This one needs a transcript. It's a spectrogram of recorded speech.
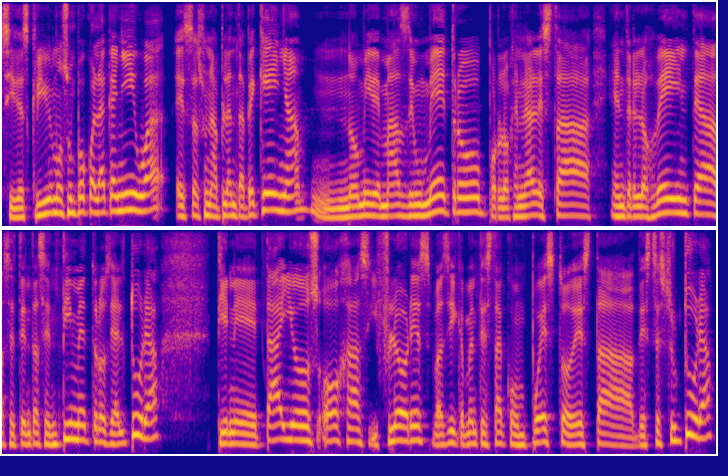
si describimos un poco la cañigua, esta es una planta pequeña, no mide más de un metro, por lo general está entre los 20 a 70 centímetros de altura. Tiene tallos, hojas y flores, básicamente está compuesto de esta, de esta estructura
